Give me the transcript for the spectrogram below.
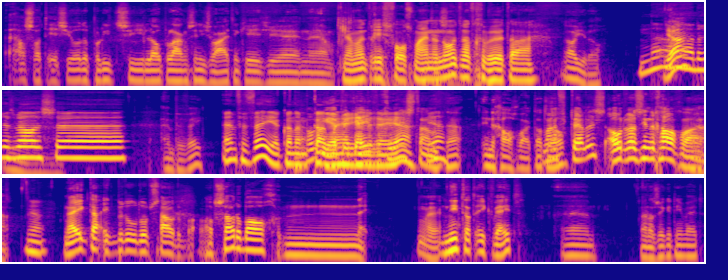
eh, als wat is, joh, de politie loopt langs en die zwaait een keertje. En, eh, Ja, maar er is volgens mij nog nooit wat gebeurd daar. oh, jawel. Nou, Ja? er is wel eens eh, MPV. MVV, ja, kan, hem, Oh, kan ik me ik herinneren. ja. in de Galgenwaard, dat maar wel. vertel eens. Oh, dat was in de Galgenwaard. Ja. Ja. Nee, ik, ik bedoelde op Zoudenbal. Op Zoudenbalg, mm, nee. Nee. Niet dat ik weet. Eh, nou, als ik het niet weet.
